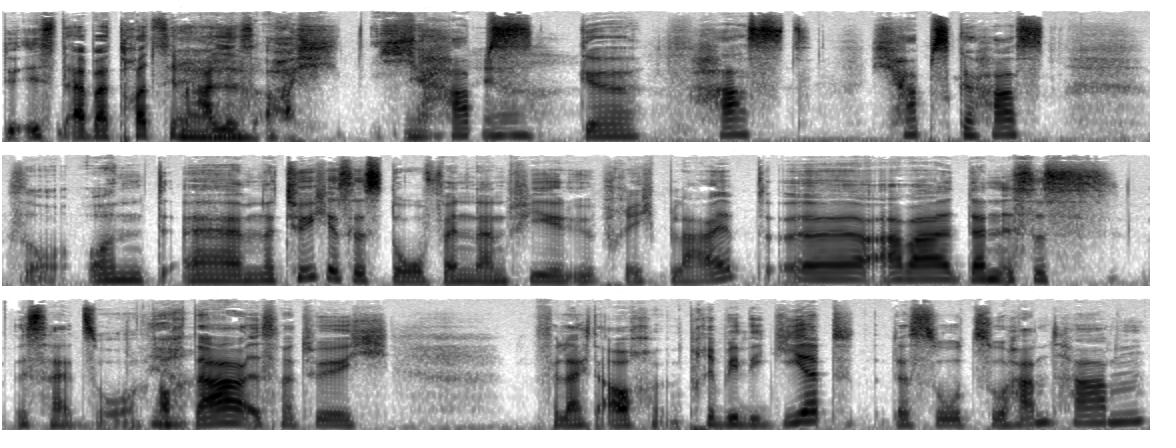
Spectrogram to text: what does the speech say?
du isst aber trotzdem Ja, alles. ja. Oh, ich ich Ja, hab's gehasst. Ich hab's gehasst. So, und ähm, natürlich ist es doof, wenn dann viel übrig bleibt, äh, aber dann ist es, ist halt so. Ja. Auch da ist natürlich vielleicht auch privilegiert, das so zu handhaben.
